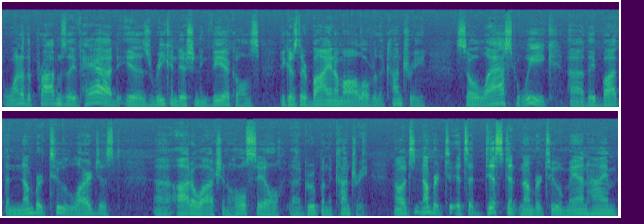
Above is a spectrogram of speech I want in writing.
one of the problems they've had is reconditioning vehicles because they're buying them all over the country. So last week, uh, they bought the number two largest uh, auto auction wholesale uh, group in the country. Now it's number two. It's a distant number two. Manheim,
